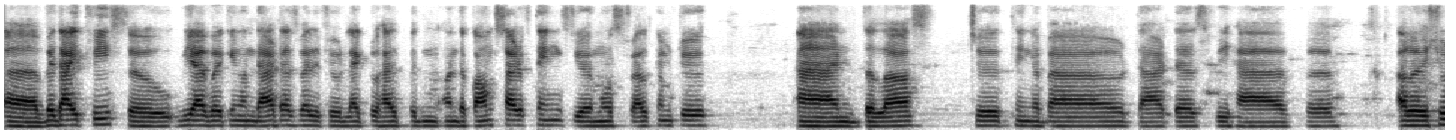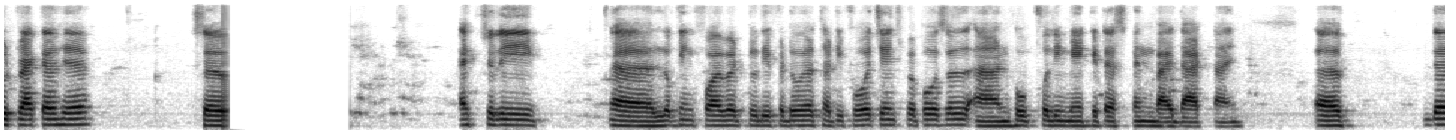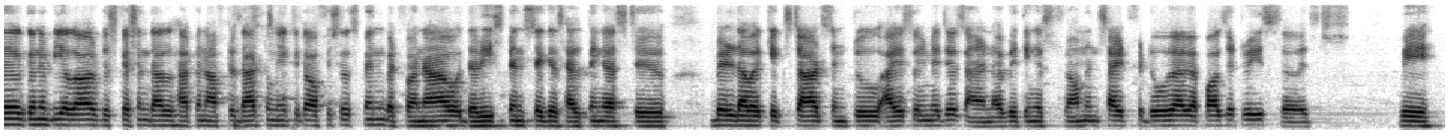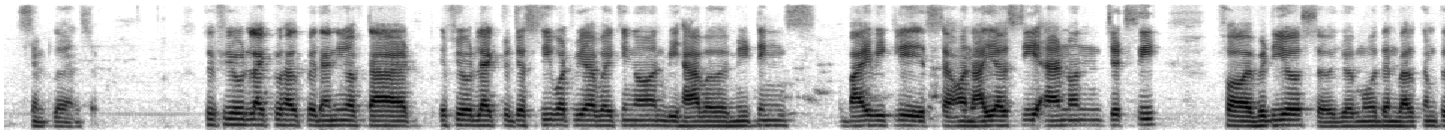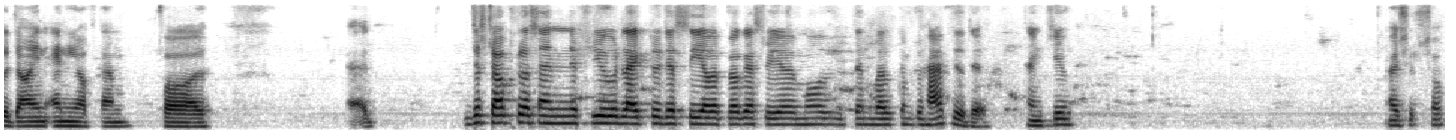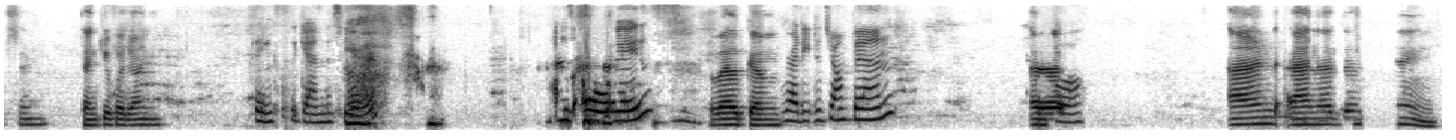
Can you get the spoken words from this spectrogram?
uh, with i3. So we are working on that as well. If you would like to help with, on the comp side of things, you are most welcome to. And the last thing about that is we have uh, our issue tracker here. So actually uh, looking forward to the Fedora 34 change proposal and hopefully make it a spin by that time. Uh, there's going to be a lot of discussion that will happen after that to make it official spin. But for now, the respin SIG is helping us to build our kickstarts into ISO images and everything is from inside Fedora repositories. So it's way simpler and stuff. So if you would like to help with any of that, if you would like to just see what we are working on, we have our meetings bi-weekly. It's on IRC and on Jitsi for videos. So you're more than welcome to join any of them for uh, just talk to us. And if you would like to just see our progress, we are more than welcome to have you there. Thank you. I should stop soon. Thank you for joining. Thanks again this year. As always. Welcome. Ready to jump in. Uh, cool. And another thing,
